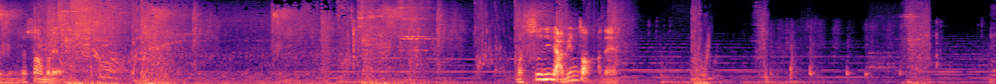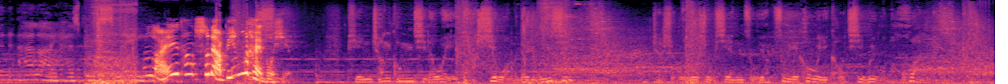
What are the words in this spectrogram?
不行，这上不了。我吃你俩兵咋的.来一趟吃俩兵还不行？品尝空气的味道是我们的荣幸，这是无数先祖用最后一口气为我们换来的。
